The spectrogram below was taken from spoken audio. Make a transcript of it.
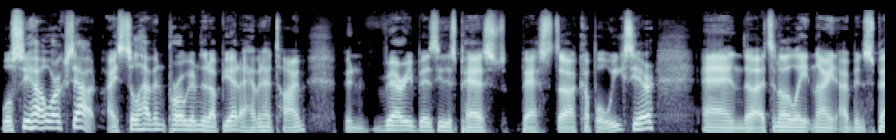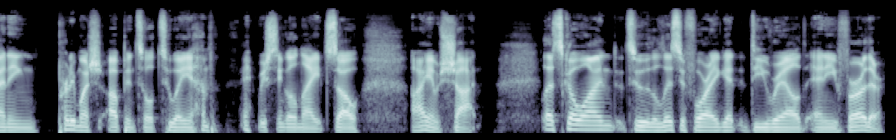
We'll see how it works out. I still haven't programmed it up yet. I haven't had time. Been very busy this past past uh, couple weeks here, and uh, it's another late night. I've been spending pretty much up until 2 a.m. every single night. So I am shot. Let's go on to the list before I get derailed any further.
